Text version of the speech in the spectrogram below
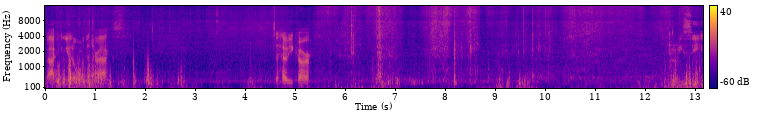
backing it over the tracks. It's a heavy car. And we see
